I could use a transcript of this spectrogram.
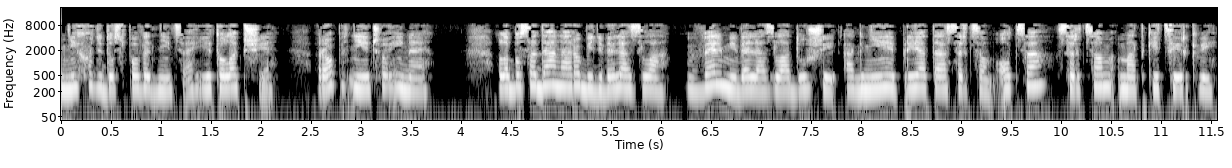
nechoď do spovednice, je to lepšie. Rob niečo iné. lebo sa dá narobiť veľa zla, veľmi veľa zla duši, ak nie je prijatá srdcom otca, srdcom matky cirkvy.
